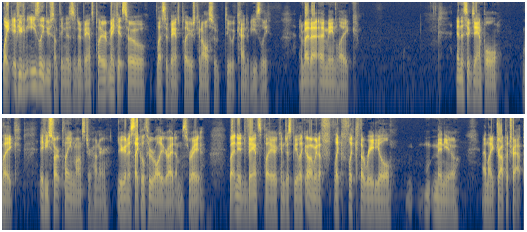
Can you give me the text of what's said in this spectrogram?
like if you can easily do something as an advanced player, make it so less advanced players can also do it kind of easily. And by that I mean like in this example, like if you start playing Monster Hunter, you're going to cycle through all your items, right? But an advanced player can just be like, "Oh, I'm going to f- like flick the radial menu and like drop a trap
